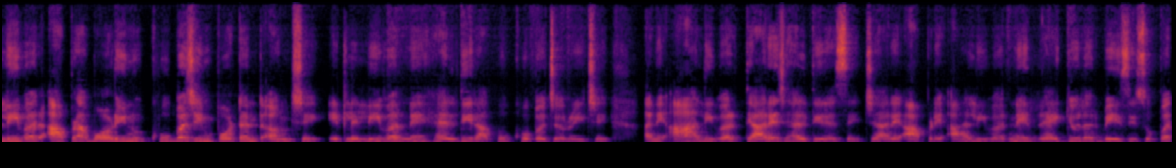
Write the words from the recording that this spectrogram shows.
લીવર આપણા બોડીનું ખૂબ જ ઇમ્પોર્ટન્ટ અંગ છે, એટલે લીવરને હેલ્ધી રાખવું ખૂબ જ જરૂરી છે. અને આ લીવર ત્યારે જ હેલ્ધી રહેશે જ્યારે આપણે આ લીવરને રેગ્યુલર બેઝિસ ઉપર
